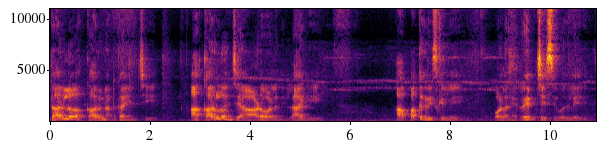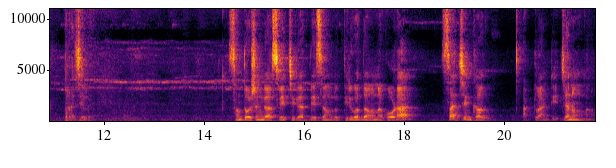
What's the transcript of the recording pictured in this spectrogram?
దారిలో ఆ కారుని అటకాయించి ఆ కారులోంచి ఆ ఆడవాళ్ళని లాగి ఆ పక్కకు తీసుకెళ్ళి వాళ్ళని రేప్ చేసి వదిలేది ప్రజలు. సంతోషంగా స్వేచ్ఛగా దేశంలో తిరిగి వద్దామన్నా కూడా సాధ్యం కాదు. అట్లాంటి జనం మనం.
